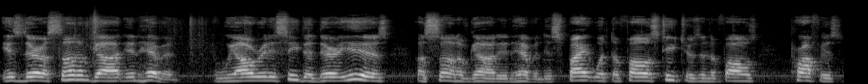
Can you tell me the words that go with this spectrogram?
Is there a son of God in heaven? And we already see that there is a son of God in heaven, despite what the false teachers and the false prophets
